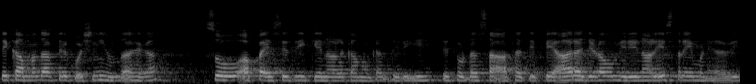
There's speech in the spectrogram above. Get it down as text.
ਤੇ ਕੰਮ ਦਾ ਫਿਰ ਕੁਝ ਨਹੀਂ ਹੁੰਦਾ ਹੈਗਾ। ਸੋ ਆਪਾਂ ਇਸੇ ਤਰੀਕੇ ਨਾਲ ਕੰਮ ਕਰਦੇ ਰਹੀਏ ਤੇ ਤੁਹਾਡਾ ਸਾਥ ਹੈ ਅਤੇ ਪਿਆਰ ਹੈ ਜਿਹੜਾ ਉਹ ਮੇਰੇ ਨਾਲ ਇਸ ਤਰ੍ਹਾਂ ਹੀ ਬਣਿਆ ਰਵੇ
